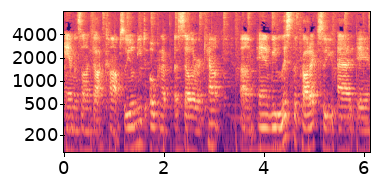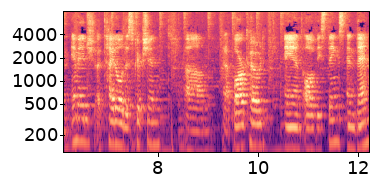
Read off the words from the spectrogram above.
Amazon.com. So you'll need to open up a seller account um, and we list the product. So you add an image, a title, a description, um, and a barcode, and all of these things. And then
